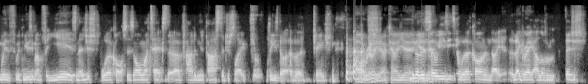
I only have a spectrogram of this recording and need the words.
with with Music Man for years, and they're just workhorses. All my texts that I've had in the past are just like, please don't ever change. Oh, really? Okay, yeah. you know, yeah, they're so easy to work on, and like they're great. I love them. They're just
